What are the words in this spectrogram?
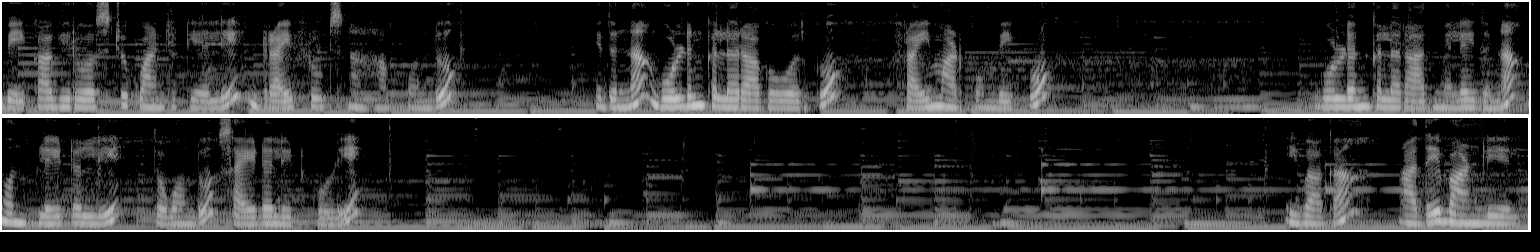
ಬೇಕಾಗಿರುವಷ್ಟು ಕ್ವಾಂಟಿಟಿಯಲ್ಲಿ ಡ್ರೈ ಫ್ರೂಟ್ಸ್ನ ಹಾಕ್ಕೊಂಡು ಇದನ್ನು ಗೋಲ್ಡನ್ ಕಲರ್ ಆಗೋವರೆಗೂ ಫ್ರೈ ಮಾಡ್ಕೊಬೇಕು. ಗೋಲ್ಡನ್ ಕಲರ್ ಆದಮೇಲೆ ಇದನ್ನು ಒಂದು ಪ್ಲೇಟಲ್ಲಿ ತೊಗೊಂಡು ಸೈಡಲ್ಲಿ ಇಟ್ಕೊಳ್ಳಿ. ಇವಾಗ ಅದೇ ಬಾಣಲಿಯಲ್ಲಿ.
